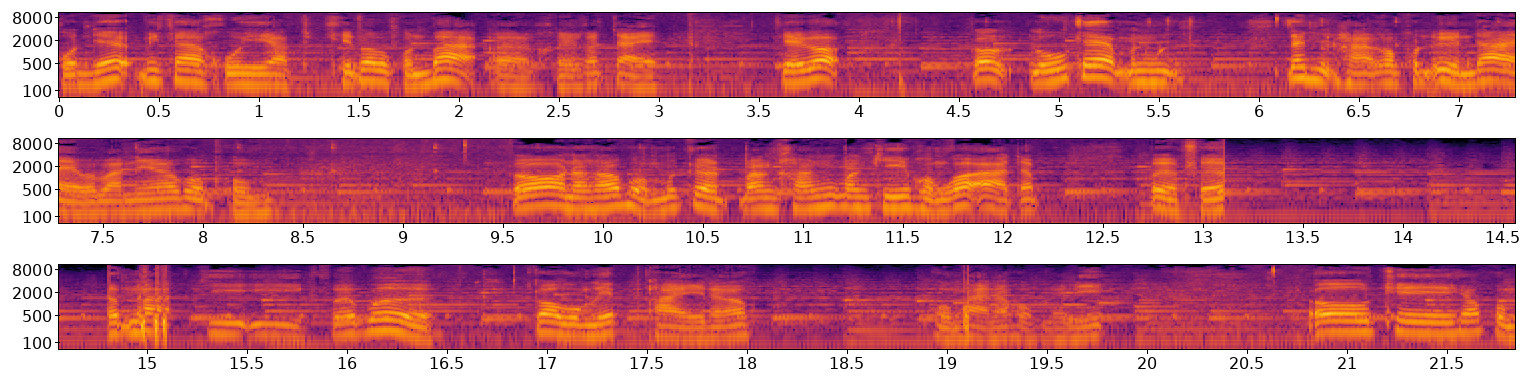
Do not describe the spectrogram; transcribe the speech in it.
คนเยอะไม่กล้าคุยอาจคิดว่าเป็นคนบ้าเออเคยเข้าใจแกก็ก็รู้แค่มัน ได้หากับคนอื่นได้ประมาณนี้ครับผมผม ก็นะครับ ผมเมื่อเกิดบางครั้งบางทีผมก็อาจจะเปิดเซิร์ฟเซิร์ฟหน้า GE Server ก็วงเล็บไทยนะครับ ผมอ่านนะผมในนี้ โอเคครับผม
